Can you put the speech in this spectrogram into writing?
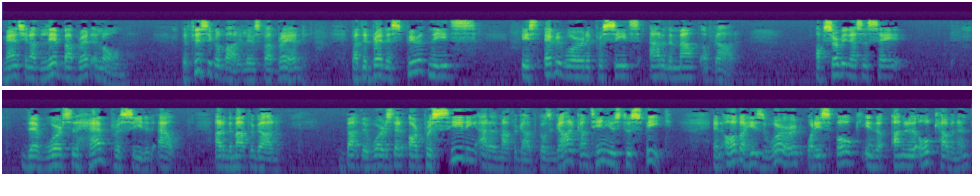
Man shall not live by bread alone. The physical body lives by bread, but the bread the spirit needs is every word that proceeds out of the mouth of God. Observe it doesn't say the words that have proceeded out out of the mouth of God, but the words that are proceeding out of the mouth of God, because God continues to speak. And although His word, what He spoke the, under the old covenant,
